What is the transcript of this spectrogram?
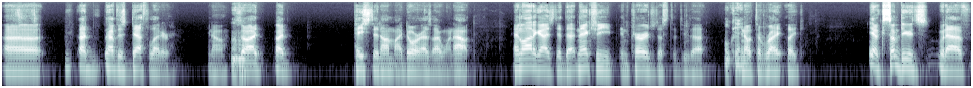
uh, I'd have this death letter, you know. So I'd I'd paste it on my door as I went out, and a lot of guys did that, and they actually encouraged us to do that. Okay. You know, to write like, you know, 'cause some dudes would have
